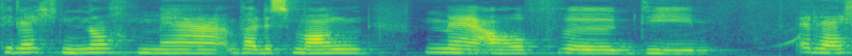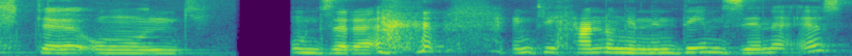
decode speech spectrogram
vielleicht noch mehr, weil es morgen mehr auf äh, die Rechte und unsere irgendwie Handlungen in dem Sinne ist,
